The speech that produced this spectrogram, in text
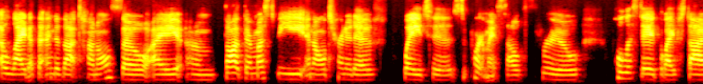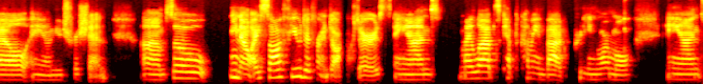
a light at the end of that tunnel. So I um, thought there must be an alternative way to support myself through holistic lifestyle and nutrition. Um, so, you know, I saw a few different doctors and my labs kept coming back pretty normal. And,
